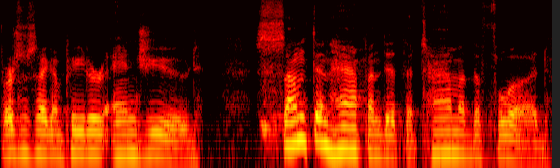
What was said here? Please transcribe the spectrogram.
1st and 2nd Peter and Jude, something happened at the time of the flood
